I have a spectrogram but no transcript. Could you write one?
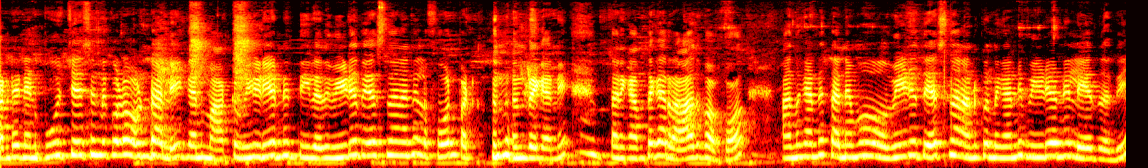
అంటే నేను పూజ చేసింది కూడా ఉండాలి కానీ మా అక్క వీడియోని తీయలేదు. వీడియో తీస్తున్నానని ఇలా ఫోన్ పట్టుకుంది అంతే కానీ తనకి అంతగా రాదు పాపం. అందుకని తనేమో వీడియో తీస్తున్నాను అనుకుంది కానీ వీడియోనే లేదు అది.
